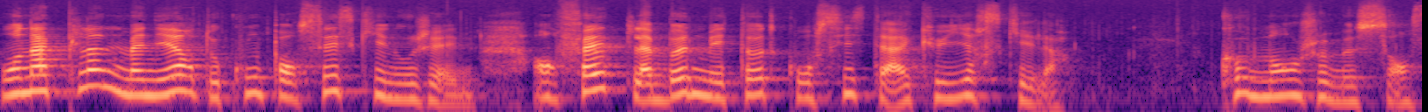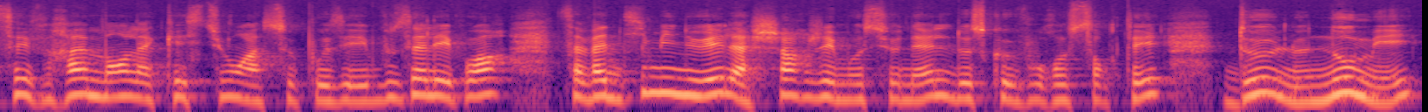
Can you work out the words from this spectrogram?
On a plein de manières de compenser ce qui nous gêne. En fait, la bonne méthode consiste à accueillir ce qui est là comment je me sens C'est vraiment la question à se poser. Vous allez voir, ça va diminuer la charge émotionnelle de ce que vous ressentez, de le nommer,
